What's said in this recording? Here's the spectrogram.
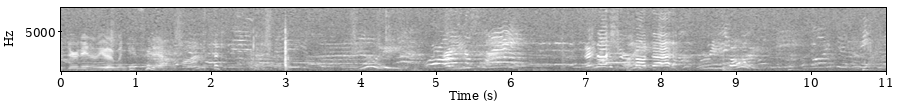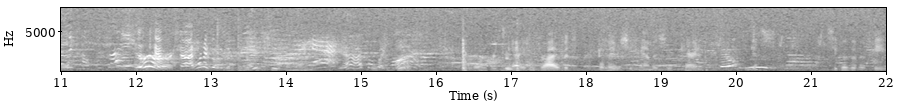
pushes the dirt in and the other one gets it out. Really? Are you playing? I'm not sure about that. Where are you going? Sure. I want to go to the beach. Yeah, that sounds like fun. One person can't even drive, but well, maybe she can, but she's carrying. I guess she goes with her feet.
